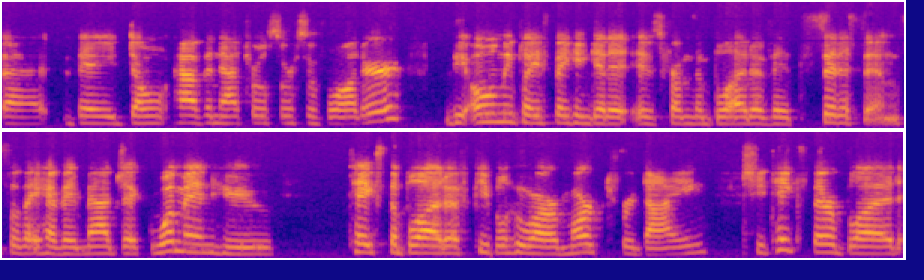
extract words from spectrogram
that they don't have a natural source of water. The only place they can get it is from the blood of its citizens. So they have a magic woman who takes the blood of people who are marked for dying. She takes their blood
